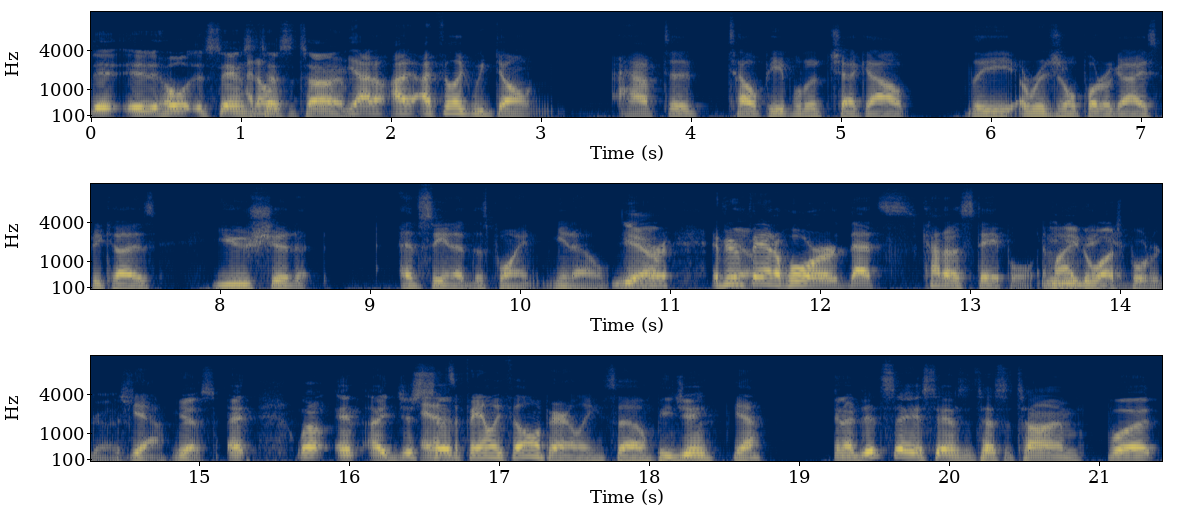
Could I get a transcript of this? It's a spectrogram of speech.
it it, hold, it stands I the test of time. Yeah, I, don't, I, I feel like we don't have to tell people to check out the original Poltergeist because you should have seen at this point. You know, If Yeah. you're- If you're Yeah. a fan of horror, that's kind of a staple. In you need to watch opinion. Poltergeist. Yeah. Yes. And well, and I just And said it's a family film, apparently. So PG, yeah, and I did say it stands the test of time, but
